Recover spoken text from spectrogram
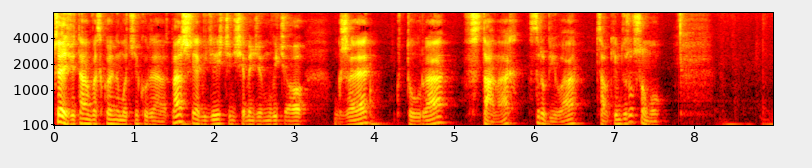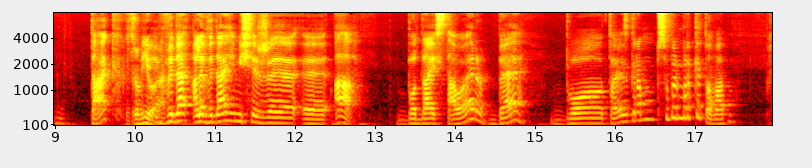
Cześć, witam Was w kolejnym odcinku Gry na planszy. Jak widzieliście, dzisiaj będziemy mówić o grze, która w Stanach zrobiła całkiem dużo szumu. Tak? Zrobiła. Wyda ale wydaje mi się, że e, A. Bo Dice Tower, B. Bo to jest gra supermarketowa.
